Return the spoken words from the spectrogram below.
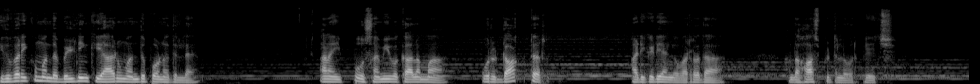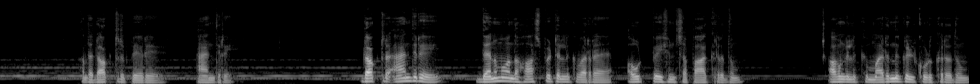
இதுவரைக்கும் அந்த பில்டிங்க்கு யாரும் வந்து போனதில்லை. ஆனால் இப்போ சமீப காலமாக ஒரு டாக்டர் அடிக்கடி அங்கே வர்றதா? அந்த ஹாஸ்பிட்டலில் ஒரு பேச்சு. அந்த டாக்டர் பேர் ஆந்திரே. டாக்டர் ஆந்திரே தினமும் அந்த ஹாஸ்பிட்டலுக்கு வர்ற அவுட் பேஷண்ட்ஸை பார்க்குறதும் அவங்களுக்கு மருந்துகள் கொடுக்கறதும்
